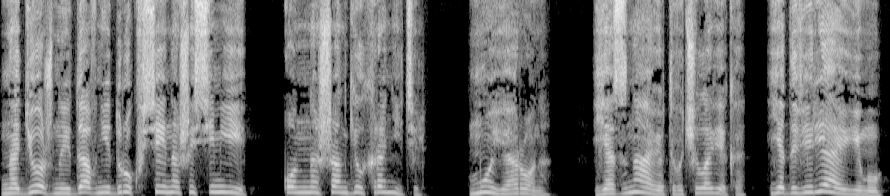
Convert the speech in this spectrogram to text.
Надежный и давний друг всей нашей семьи. Он наш ангел-хранитель. Мой и. Я знаю этого человека. Я доверяю ему.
